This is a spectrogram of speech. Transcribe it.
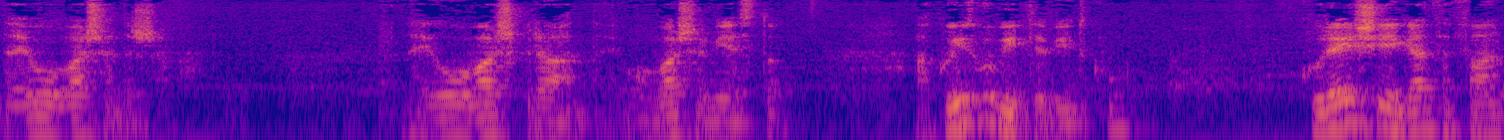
da je ovo vaša država, da je ovo vaš grad, da je ovo vaše mjesto. Ako izgubite bitku, Kurejši i Gatafan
